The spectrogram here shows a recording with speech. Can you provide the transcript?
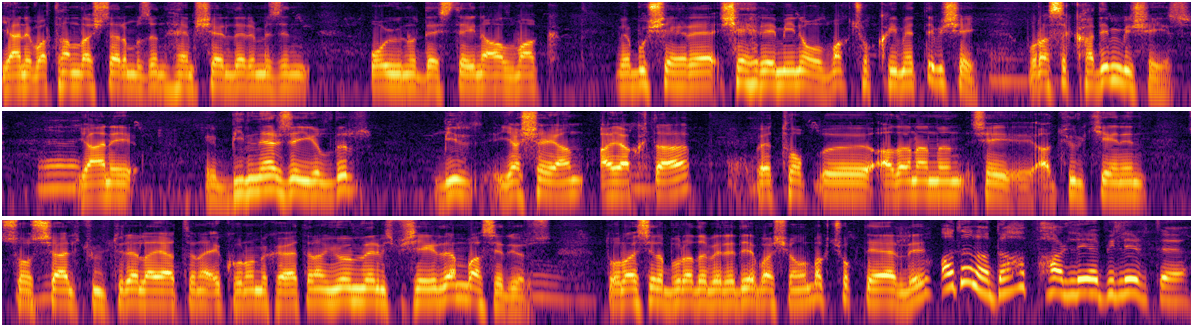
yani vatandaşlarımızın, hemşerilerimizin oyunu, desteğini almak ve bu şehre şehremini olmak çok kıymetli bir şey. Burası kadim bir şehir. Evet. Yani e, binlerce yıldır bir yaşayan ayakta ve toplu Adana'nın şey Türkiye'nin sosyal, kültürel hayatına, ekonomik hayatına yön vermiş bir şehirden bahsediyoruz. Dolayısıyla burada belediye başkanı olmak çok değerli Adana daha parlayabilirdi.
